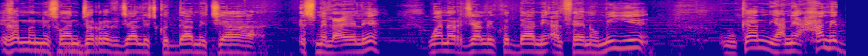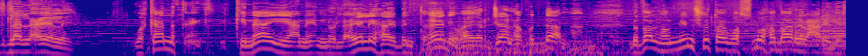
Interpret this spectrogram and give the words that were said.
يغنوا النسوان جر رجالك قدامك يا اسم العيلة وأنا رجالي قدامي 2100 وكان يعني حمد للعيلة. وكانت كناية يعني إنه العيلة هاي بنت عيلة وهاي رجالها قدامها. بضلهم يمشوا تيوصلوها دار العريس.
